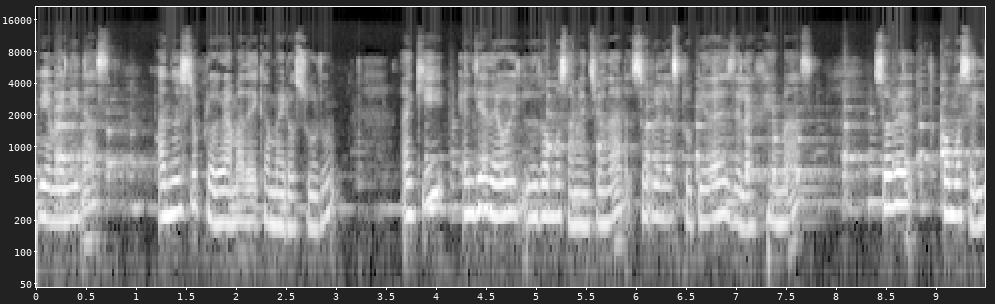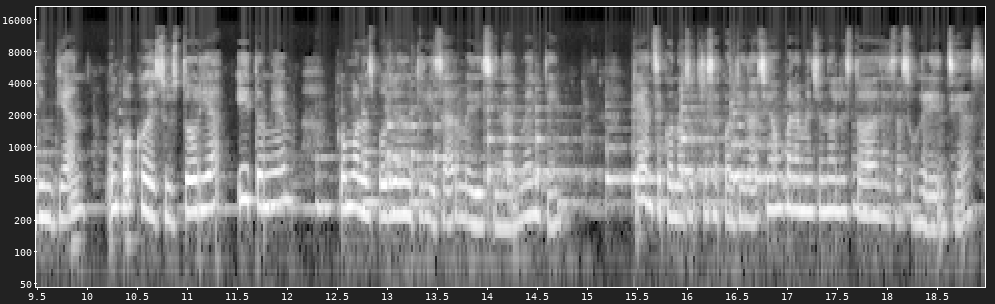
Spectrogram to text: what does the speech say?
bienvenidas a nuestro programa de Suru. Aquí el día de hoy les vamos a mencionar sobre las propiedades de las gemas, sobre cómo se limpian, un poco de su historia y también cómo las podrían utilizar medicinalmente. Quédense con nosotros a continuación para mencionarles todas estas sugerencias.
